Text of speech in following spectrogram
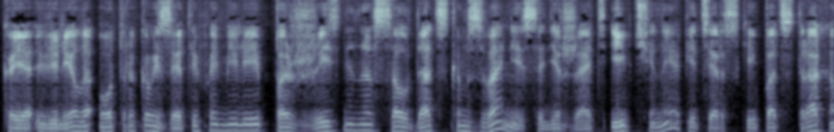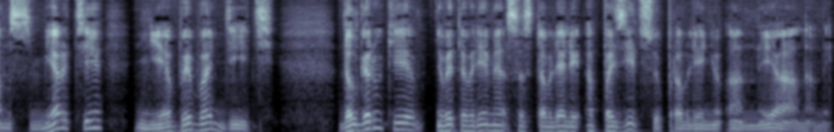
кая велела отроков из этой фамилии пожизненно в солдатском звании содержать и в чины офицерские под страхом смерти не выводить. Долгорукие в это время составляли оппозицию правлению Анны Иоанновны.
